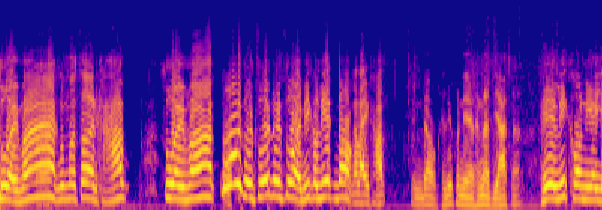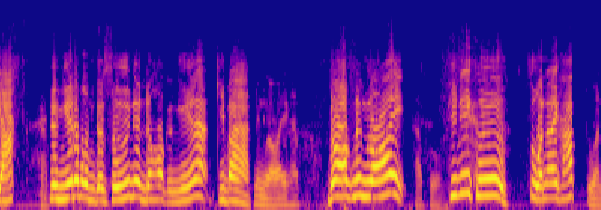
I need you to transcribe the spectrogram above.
สวยมากลุงประเสริฐครับ สวยมากโอ้ยสวยสวยสวยสวยนี่เขาเรียกดอกอะไรครับ เป็นดอกคาลิฟอร์เนียขนาดยักษ์นะ เฮลิคอเนียยักษ์ครับอย่างเงี้ยถ้าผมจะซื้อเนี่ยดอกอย่างเงี้ยกี่บาทหนึ่งร้อยครับ ดอกหนึ่งร้อยครับผมที่นี่คือสวนอะไรครับ ส่วน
